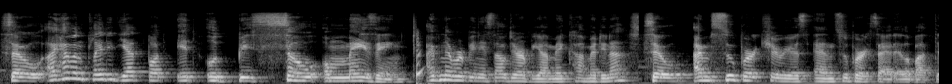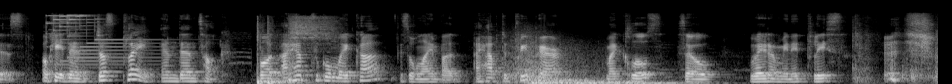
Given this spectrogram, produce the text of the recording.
So I haven't played it yet, but it would be so amazing. I've never been in Saudi Arabia, Mecca, Medina, so I'm super curious and super excited about this. Okay then, just play and then talk. But I have to go Mecca, it's online, but I have to prepare my clothes, so wait a minute please.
